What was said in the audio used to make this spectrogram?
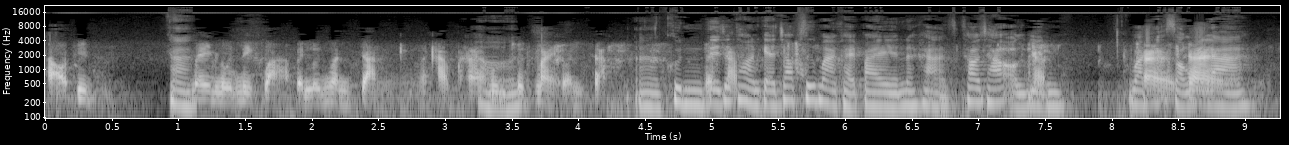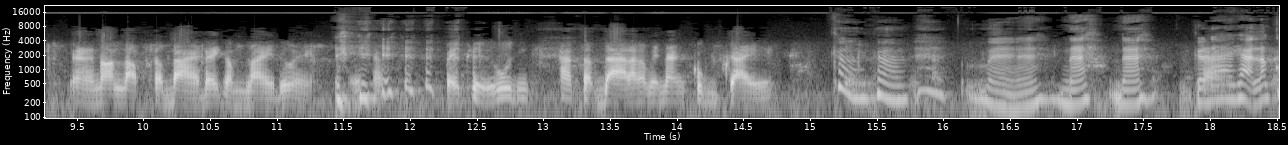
เสาร์อาทิตย์ค่ะไม่ลุ้นดีกว่าเป็นลุ้นวันจันทร์นะครับหาหุ้นอ๋อชุดใหม่วันจันทร์อ่าคุณเตชะทรแกชอบซื้อมาขายไปนะคะ เข้าเช้าออกเย็นวันละใช่สองใช่เวลาเอ่อนอนหลับสบายได้กำไรด้วยนะครับไปถือหุ้นค่าสัปดาห์แล้วก็ไปนั่งกลุ้มใจ ค่ะค่ะแหมนะนะก็ได้ค่ะ แล้วโก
